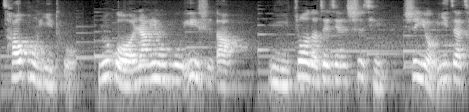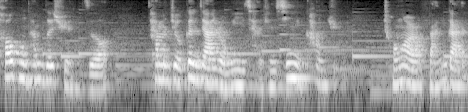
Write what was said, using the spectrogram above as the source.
操控意图。如果让用户意识到，你做的这件事情是有意在操控他们的选择，他们就更加容易产生心理抗拒，从而反感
